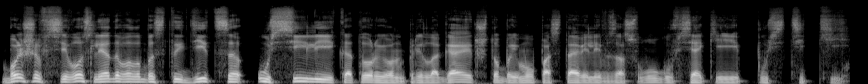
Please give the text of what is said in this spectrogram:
больше всего следовало бы стыдиться усилий, которые он прилагает, чтобы ему поставили в заслугу всякие пустяки.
